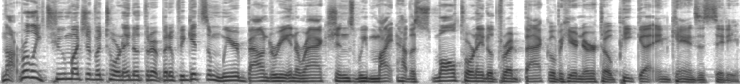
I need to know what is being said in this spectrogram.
not really too much of a tornado threat, but if we get some weird boundary interactions, we might have a small tornado threat back over here near Topeka and Kansas City.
